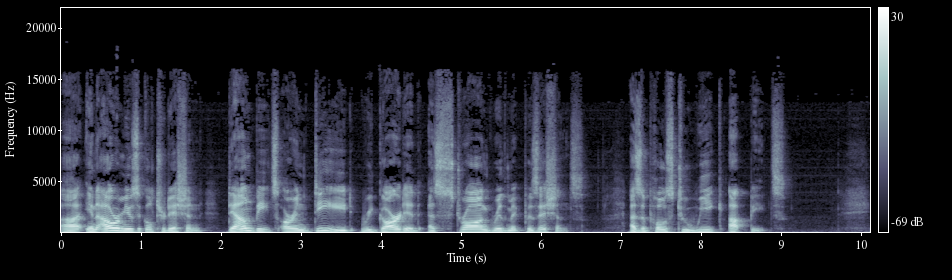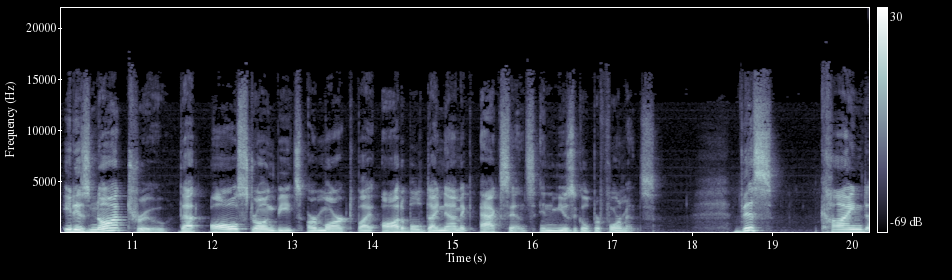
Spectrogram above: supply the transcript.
uh, in our musical tradition, downbeats are indeed regarded as strong rhythmic positions, as opposed to weak upbeats. It is not true that all strong beats are marked by audible dynamic accents in musical performance. This kind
